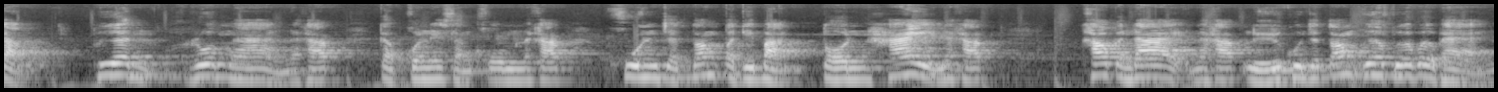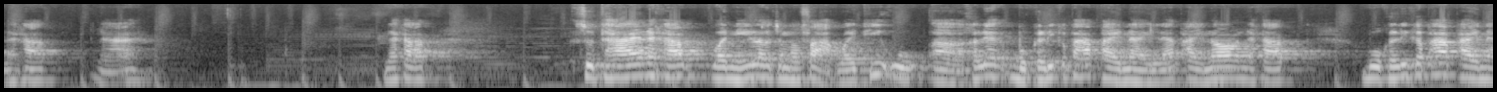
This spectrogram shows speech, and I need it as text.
กับเพื่อนร่วมงานนะครับ กับคนในสังคมนะครับ คุณจะต้องปฏิบัติตนให้นะครับ เข้ากันได้นะครับ หรือคุณจะต้องเอื้อเฟื้อเผื่อแผ่นะครับนะนะครับ สุดท้ายนะครับ วันนี้เราจะมาฝากไว้ที่เขาเรียกบุคลิกภาพภายในและภายนอกนะครับ บุคลิกภาพภายใน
